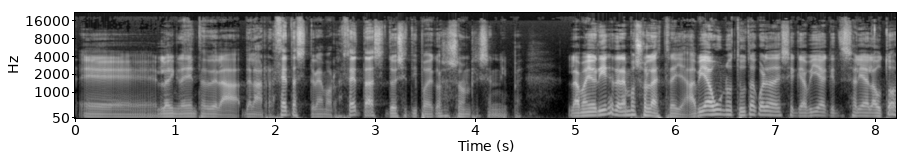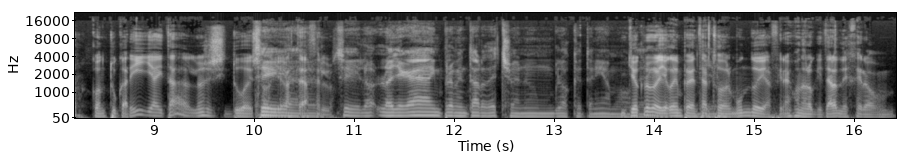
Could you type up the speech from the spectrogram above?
Eh, los ingredientes de, la- de las recetas, si tenemos recetas y todo ese tipo de cosas son snippets. La mayoría que tenemos son las estrellas. Había uno, ¿tú te acuerdas de ese que había que te salía el autor con tu carilla y tal? No sé si tú eso llegaste a eh, hacerlo. sí lo, lo llegué a implementar, de hecho, en un blog que teníamos. Yo de- creo que lo llegó a implementar todo el mundo y al final cuando lo quitaron dijeron,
